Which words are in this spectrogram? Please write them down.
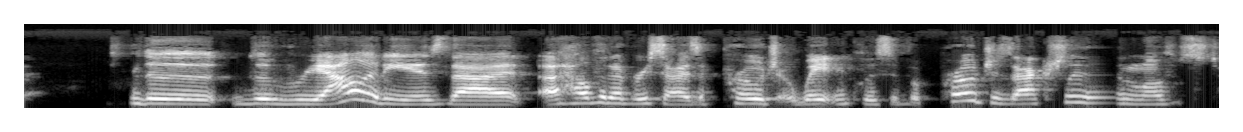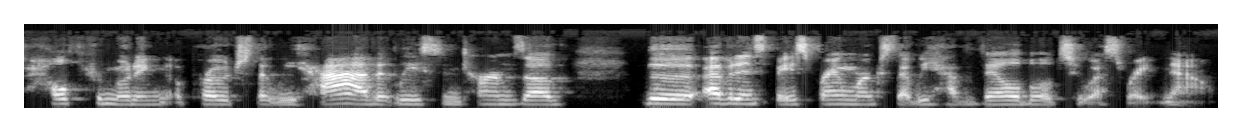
the the reality is that a health at every size approach a weight inclusive approach is actually the most health promoting approach that we have at least in terms of the evidence-based frameworks that we have available to us right now.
